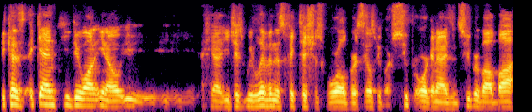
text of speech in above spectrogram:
because again, you do want, you know, you, yeah, you just we live in this fictitious world where salespeople are super organized and super blah blah.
